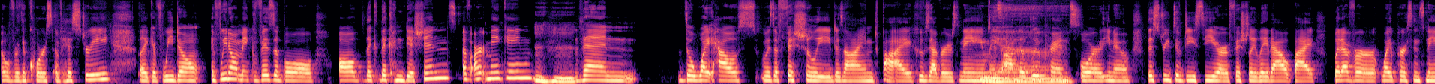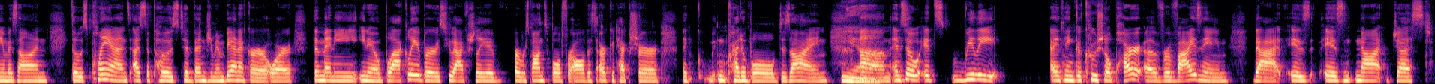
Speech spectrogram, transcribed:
over the course of history like if we don't if we don't make visible all the, the conditions of art making mm-hmm. then the White House was officially designed by whoever's name is on the blueprints, or you know, the streets of DC are officially laid out by whatever white person's name is on those plans, as opposed to Benjamin Banneker or the many you know black laborers who actually are responsible for all this architecture, like incredible design. Yeah. Um, and so it's really I think a crucial part of revising that is is not just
